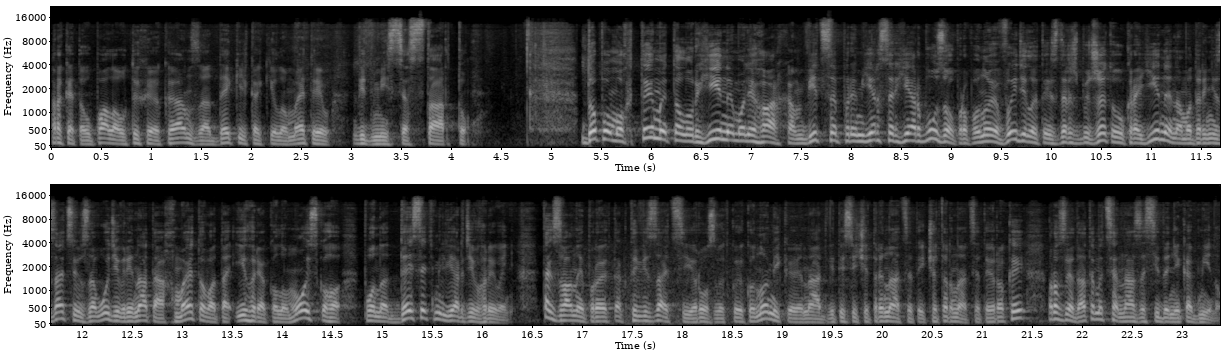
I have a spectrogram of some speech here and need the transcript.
Ракета упала у Тихий океан за декілька кілометрів від місця старту. Допомогти металургійним олігархам віце-прем'єр Сергій Арбузов пропонує виділити з держбюджету України на модернізацію заводів Ріната Ахметова та Ігоря Коломойського понад 10 мільярдів гривень. Так званий проект активізації розвитку економіки на 2013-2014 роки розглядатиметься на засіданні Кабміну.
